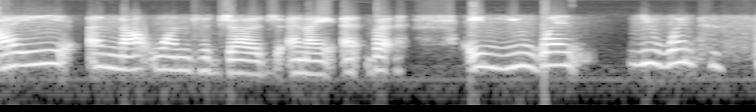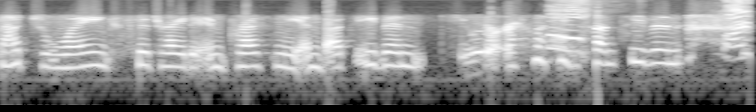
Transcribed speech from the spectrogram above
I am not one to judge and I but and you went you went to such lengths to try to impress me and that's even cuter. like oh, that's even My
